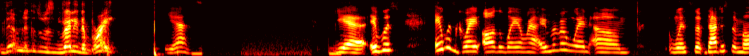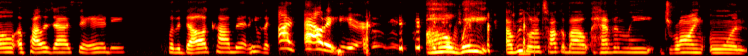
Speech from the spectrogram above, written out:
them niggas was ready to break. Yes. Yeah, it was it was great all the way around. I remember when um when Dr. Simone apologized to Andy for the dog comment, and he was like, "I'm out of here." oh wait, are we going to talk about Heavenly drawing on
